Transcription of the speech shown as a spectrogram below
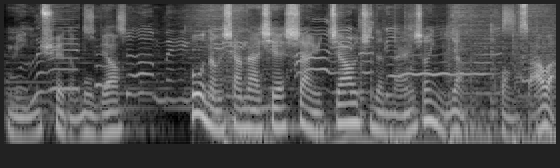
明确的目标，不能像那些善于交际的男生一样广撒网。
